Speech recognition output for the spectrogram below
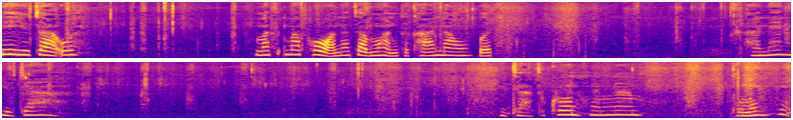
ดีอยู่จ้าโอ้ย มามาพอนะจ้ะมหันกับขาเนาเบิดขาแน่นอยู่จ้า จ้าทุกคนงามๆถูกไหมนี่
